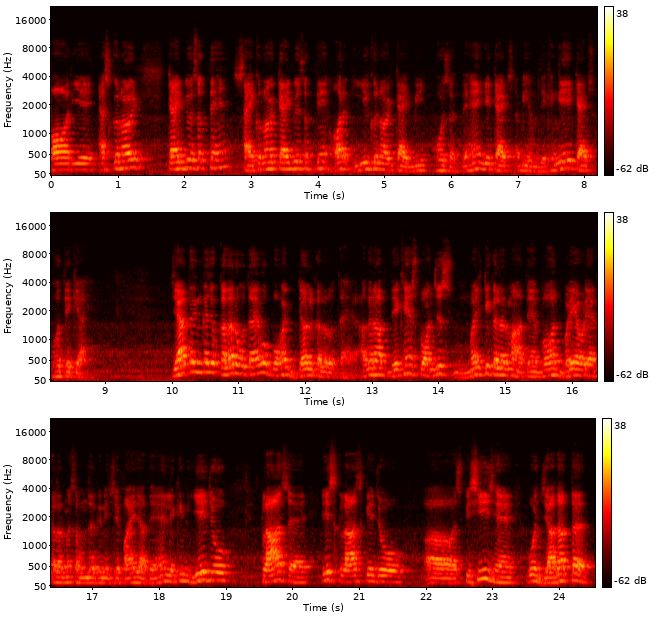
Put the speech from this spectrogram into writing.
और ये एस्कोनॉइड टाइप भी हो सकते हैं साइकोनॉइड टाइप भी हो सकते हैं और ल्यूकोनॉइड टाइप भी हो सकते हैं। ये टाइप्स अभी हम देखेंगे, ये टाइप्स होते क्या है। ज़्यादातर इनका जो कलर होता है, वो बहुत डल कलर होता है। अगर आप देखें स्पॉन्जेस मल्टी कलर में आते हैं। बहुत बढ़िया बढ़िया कलर में समुद्र के नीचे पाए जाते हैं। लेकिन ये जो क्लास है, इस क्लास के जो स्पीसीज हैं, वो ज़्यादातर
